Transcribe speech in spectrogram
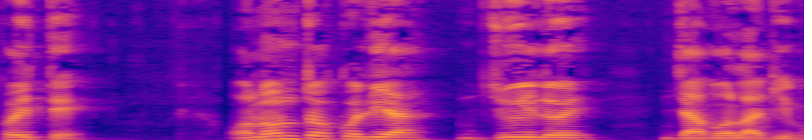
সৈতে অনন্তকলীয়া জুইলৈ যাব লাগিব।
